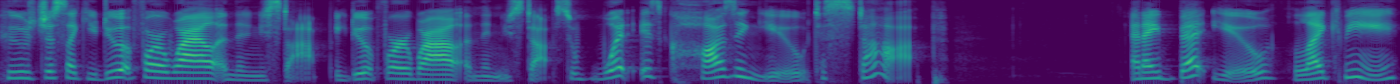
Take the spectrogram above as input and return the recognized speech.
who's just like you do it for a while and then you stop. You do it for a while and then you stop. So, what is causing you to stop? And I bet you, like me,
